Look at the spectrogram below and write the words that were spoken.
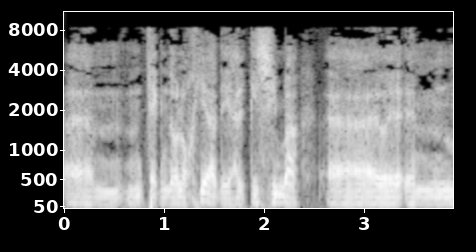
em, tecnología de altísima, eh, em,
